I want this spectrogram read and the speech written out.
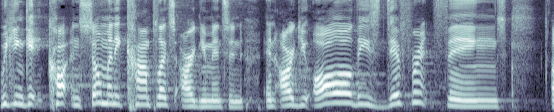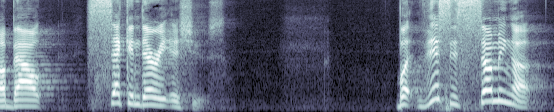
We can get caught in so many complex arguments and, and argue all these different things about secondary issues. But this is summing up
